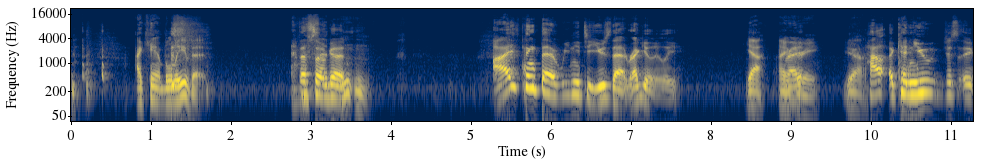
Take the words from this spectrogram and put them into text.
I can't believe it. that's so good. mm-mm. I think that we need to use that regularly. Yeah, I Right? agree. Yeah. How can you just uh,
